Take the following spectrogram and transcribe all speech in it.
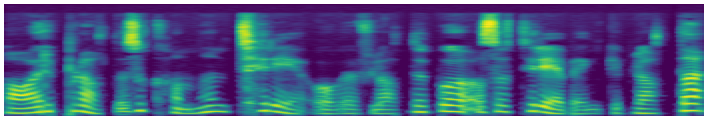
hard plate, så kan en treoverflate, på, altså trebenkeplate,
